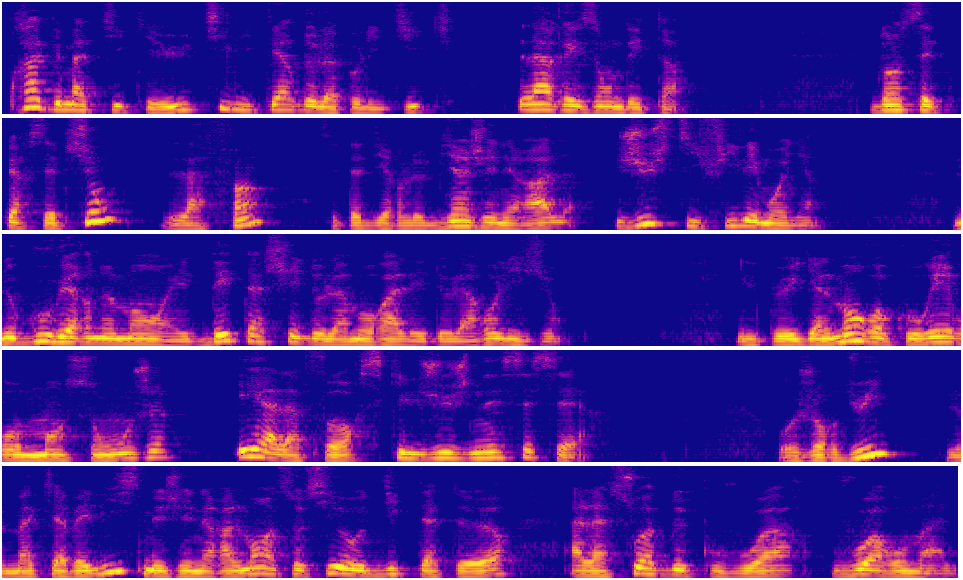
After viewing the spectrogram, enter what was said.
pragmatique et utilitaire de la politique, la raison d'État. Dans cette perception, la fin, c'est-à-dire le bien général, justifie les moyens. Le gouvernement est détaché de la morale et de la religion. Il peut également recourir au mensonge et à la force qu'il juge nécessaire. Aujourd'hui, le machiavélisme est généralement associé au dictateur, à la soif de pouvoir, voire au mal.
